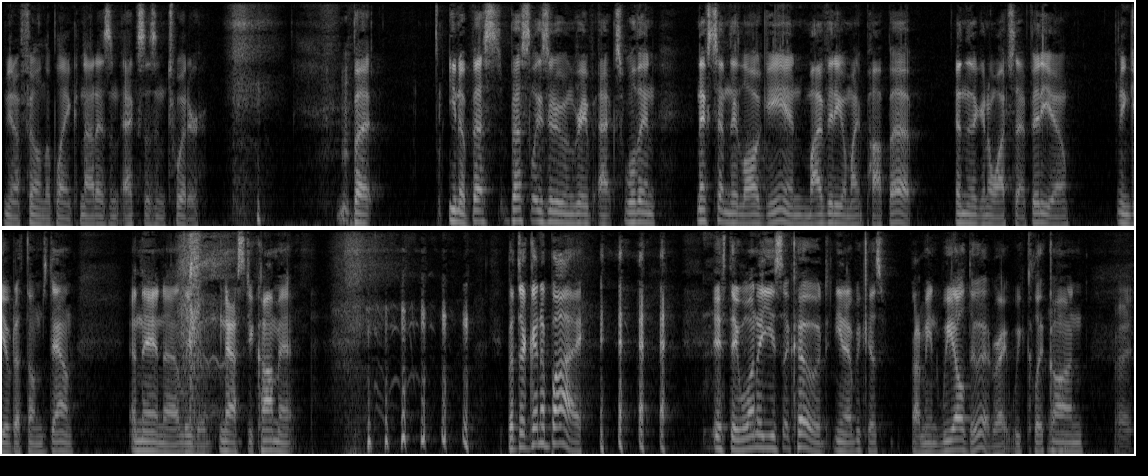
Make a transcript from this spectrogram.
you know fill in the blank, not as an X as in Twitter. but you know best best laser to engrave X. Well then next time they log in, my video might pop up, and they're going to watch that video and give it a thumbs down, and then uh, leave a nasty comment. but they're going to buy if they want to use the code, you know, because I mean, we all do it, right? We click on, Right.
